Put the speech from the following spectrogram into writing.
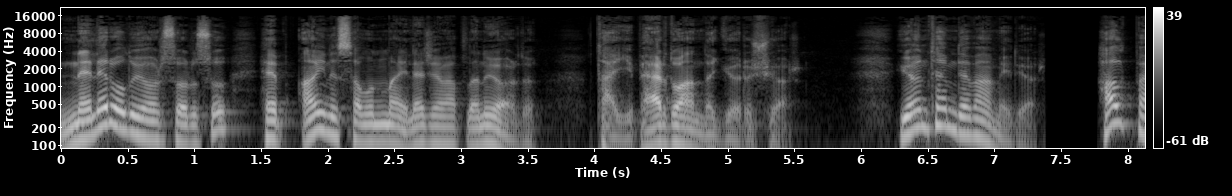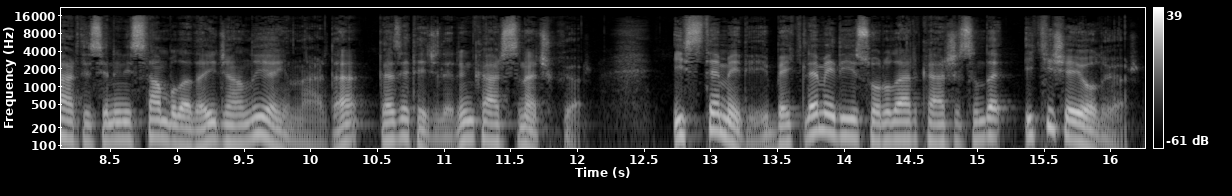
Neler oluyor sorusu hep aynı savunmayla cevaplanıyordu. Tayyip Erdoğan da görüşüyor. Yöntem devam ediyor. Halk Partisi'nin İstanbul adayı canlı yayınlarda gazetecilerin karşısına çıkıyor. İstemediği, beklemediği sorular karşısında iki şey oluyor.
